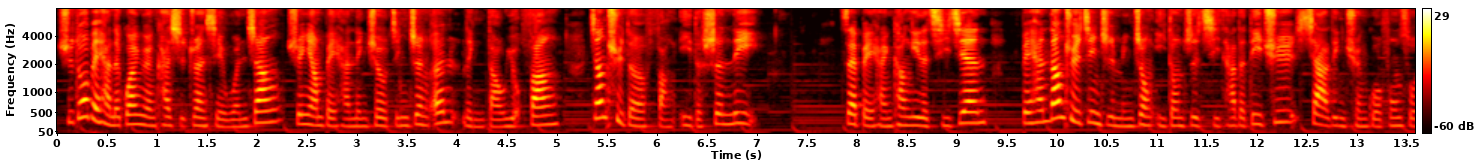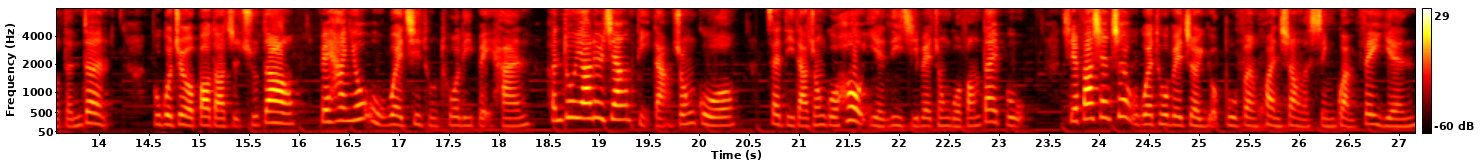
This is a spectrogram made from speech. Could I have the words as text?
许多北韩的官员开始撰写文章，宣扬北韩领袖金正恩领导有方，将取得防疫的胜利。在北韩抗疫的期间。北韩当局禁止民众移动至其他的地区，下令全国封锁等等。不过，就有报道指出到，北韩有五位企图脱离北韩，横渡鸭绿江抵达中国，在抵达中国后也立即被中国方逮捕，且发现这五位脱北者有部分患上了新冠肺炎。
